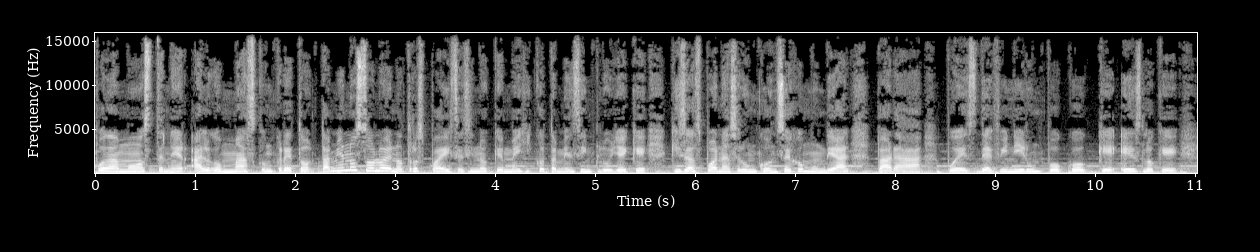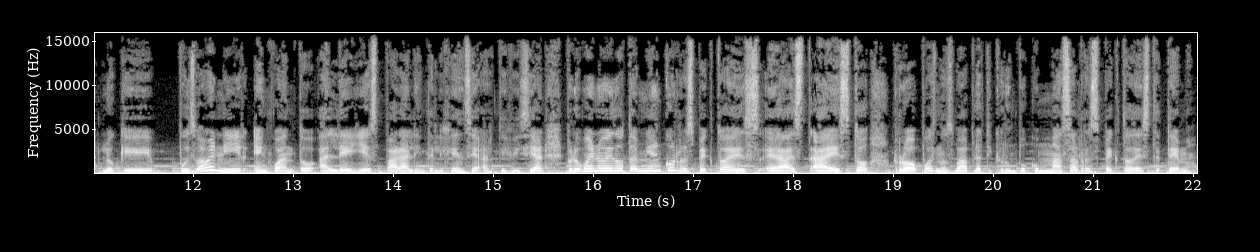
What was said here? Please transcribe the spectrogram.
podamos tener algo más concreto, también no solo en otros países, sino que México también se incluya y que quizás puedan hacer un consejo mundial para pues definir un poco qué es lo que lo que pues va a venir en cuanto a leyes para la inteligencia artificial. Pero bueno, Edu, también con respecto a, es, a, a esto, Ro pues nos va a platicar un poco más al respecto de este tema.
